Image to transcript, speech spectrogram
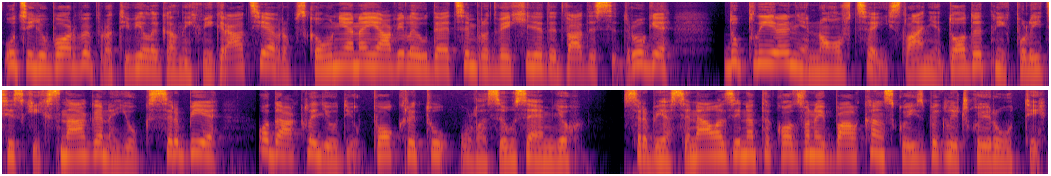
U cilju borbe protiv ilegalnih migracija, Evropska unija najavila je u decembru 2022. dupliranje novca i slanje dodatnih policijskih snaga na jug Srbije, odakle ljudi u pokretu ulaze u zemlju. Srbija se nalazi na takozvanoj balkanskoj izbegličkoj ruti,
